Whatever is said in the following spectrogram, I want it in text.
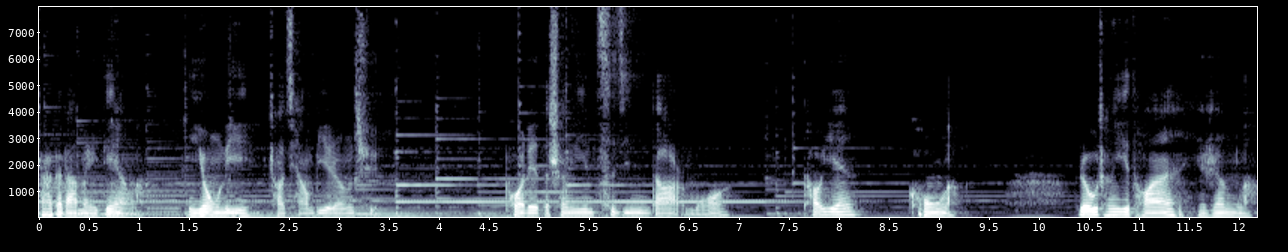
大哥大没电了。你用力朝墙壁扔去，破裂的声音刺激你的耳膜，掏烟，空了，揉成一团也扔了。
